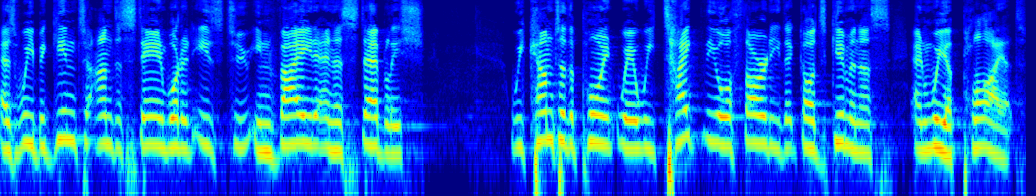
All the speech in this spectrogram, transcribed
as we begin to understand what it is to invade and establish, we come to the point where we take the authority that God's given us and we apply it.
